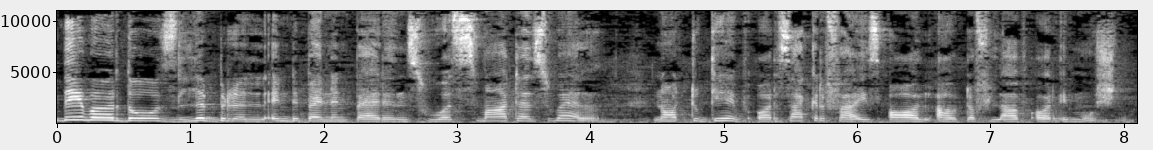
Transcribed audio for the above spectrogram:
They were those liberal, independent parents who were smart as well, not to give or sacrifice all out of love or emotion.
